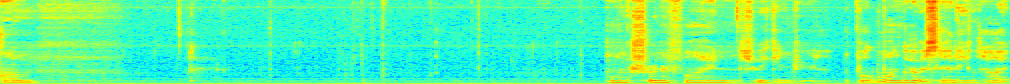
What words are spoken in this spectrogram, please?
Um, I'm trying to find so we can Pokemon Go settings. What?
